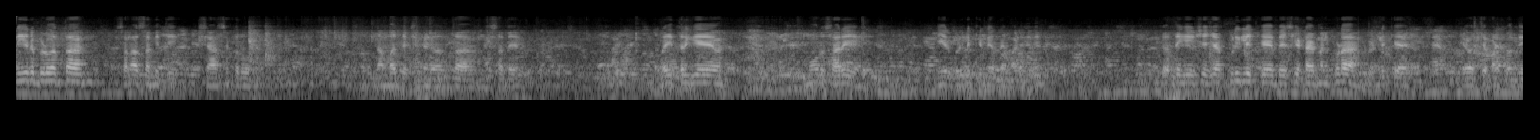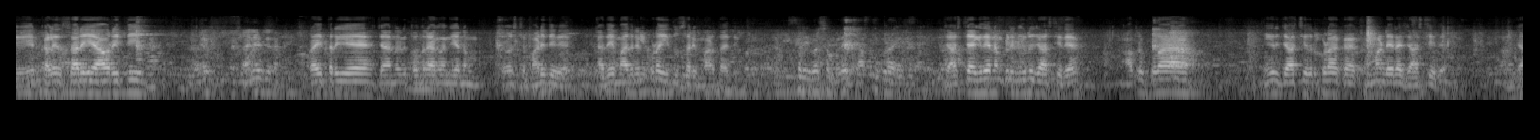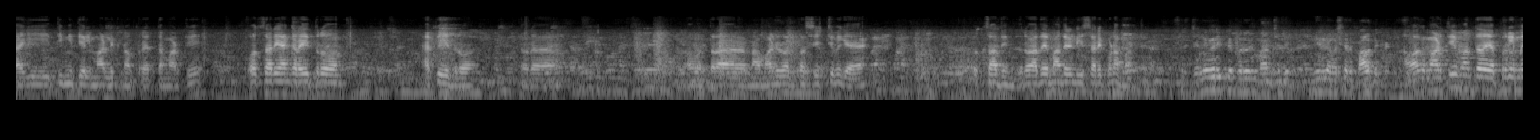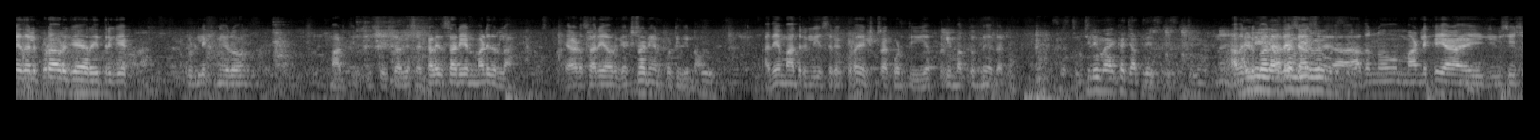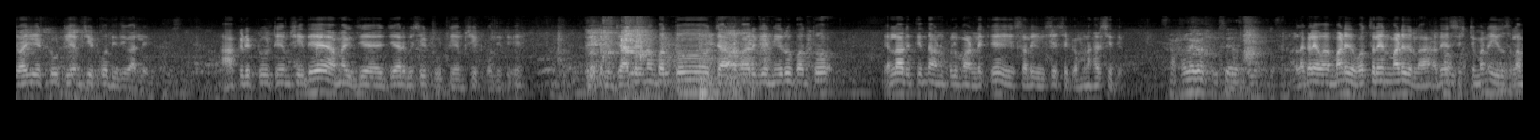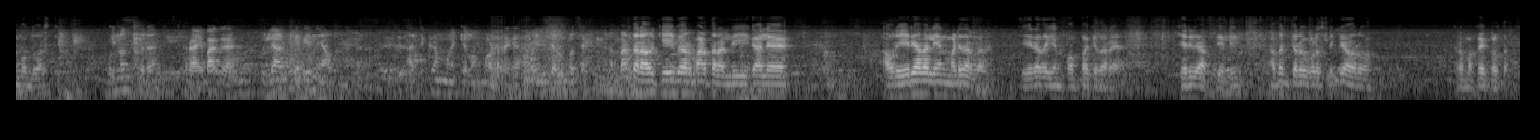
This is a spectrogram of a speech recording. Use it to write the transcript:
ನೀರು ಬಿಡುವಂಥ ಸಲಹಾ ಸಮಿತಿ ಶಾಸಕರು, ನಮ್ಮ ಅಧ್ಯಕ್ಷ ನಡೆಯುವಂಥ ಸಭೆ. ರೈತರಿಗೆ ಮೂರು ಸಾರಿ ನೀರು ಬಿಡಲಿಕ್ಕೆ ನಿರ್ಣಯ ಮಾಡಿದ್ದೀವಿ. ಜೊತೆಗೆ ವಿಶೇಷ ಕುಡಿಲಿಕ್ಕೆ ಬೇಸಿಗೆ ಟೈಮಲ್ಲಿ ಕೂಡ ಬಿಡಲಿಕ್ಕೆ ವ್ಯವಸ್ಥೆ ಮಾಡ್ಕೊತೀವಿ ಏನು ಕಳೆದ ಸಾರಿ ಯಾವ ರೀತಿ ರೈತರಿಗೆ ಜನರಿಗೆ ತೊಂದರೆ ಆಗದಂಗೆ ಏನು ವ್ಯವಸ್ಥೆ ಮಾಡಿದ್ದೀವಿ. ಅದೇ ಮಾದರಿಯಲ್ಲಿ ಕೂಡ ಇದು ಸರಿ ಮಾಡ್ತಾ ಇದ್ದೀವಿ. ಸರ್ ಈ ವರ್ಷ ಮಳೆ ಜಾಸ್ತಿ ಕೂಡ ಆಗಿದೆ. ಜಾಸ್ತಿ ಆಗಿದೆ ನಮ್ಮ ಕಡೆ ನೀರು ಜಾಸ್ತಿ ಇದೆ. ಆದರೂ ಕೂಡ ನೀರು ಜಾಸ್ತಿ ಇದ್ರೂ ಕೂಡ ಕಮಾಂಡ್ ಏರಿಯಾ ಜಾಸ್ತಿ ಇದೆ. ಹಾಗಾಗಿ ಇತಿಮಿತಿಯಲ್ಲಿ ಮಾಡಲಿಕ್ಕೆ ನಾವು ಪ್ರಯತ್ನ ಮಾಡ್ತೀವಿ. ಹೋದ ಸಾರಿ ಹಂಗೆ ರೈತರು ಹ್ಯಾಪಿ ಇದ್ದರು ಅವರ ಒಂಥರ ನಾವು ಮಾಡಿರುವಂಥ ಸಿಸ್ಟಮಿಗೆ ಉತ್ಸಾಹದಿಂದಿದ್ರು ಅದೇ ಮಾದರಿಯಲ್ಲಿ ಈ ಸಾರಿ ಕೂಡ ಮಾಡ್ತೀವಿ. ಜನವರಿ ಫೆಬ್ರವರಿ ಮಾರ್ಚಲ್ಲಿ ನೀರಿನ ಅವಶ್ಯಕತೆ ಭಾಳ ಬೇಕಾಗ್ತದೆ. ಅವಾಗ ಮಾಡ್ತೀವಿ ಮತ್ತು ಏಪ್ರಿಲ್ ಮೇದಲ್ಲಿ ಕೂಡ ಅವರಿಗೆ ರೈತರಿಗೆ ಕುಡಿಲಿಕ್ಕೆ ನೀರು ಮಾಡ್ತೀವಿ. ವಿಶೇಷವಾಗಿ ಕಳೆದ ಸಾರಿ ಏನು ಮಾಡಿದ್ರಲ್ಲ ಎರಡು ಸಾರಿ ಅವ್ರಿಗೆ ಎಕ್ಸ್ಟ್ರಾ ನೀರು ಕೊಟ್ಟಿದ್ದೀವಿ ನಾವು. ಅದೇ ಮಾದರಿಯಲ್ಲಿ ಈ ಸರಿ ಕೂಡ ಎಕ್ಸ್ಟ್ರಾ ಕೊಡ್ತೀವಿ ಏಪ್ರಿಲ್ ಮತ್ತು ಮೇದಲ್ಲಿ ಅದನ್ನ ಮಾಡಲಿಕ್ಕೆ ಈಗ ವಿಶೇಷವಾಗಿ ಟೂ ಟಿ ಎಂ ಸಿ ಇಟ್ಕೊಂಡಿದ್ದೀವಿ ಅಲ್ಲಿ. ಆ ಕಡೆ ಟೂ ಟಿ ಎಂ ಸಿ ಇದೆ ಆಮೇಲೆ J J R B C to T M C ಇಟ್ಕೊಂಡಿದ್ದೀವಿ ಜಾತ್ರೆನೂ ಬಂತು ಜಾನುವಾರಿಗೆ ನೀರು ಬಂತು. ಎಲ್ಲ ರೀತಿಯಿಂದ ಅನುಕೂಲ ಮಾಡಲಿಕ್ಕೆ ಈ ಸಲ ವಿಶೇಷ ಗಮನ ಹರಿಸಿದ್ದೀವಿ. ಹಳ್ಳಗಳ ಮಾಡಿದ್ರು ಒಂದು ಸಲ ಏನು ಮಾಡಿದಿಲ್ಲ ಅದೇ ಸಿಸ್ಟಮನ್ನು ಇದು ಸಲ ಮುಂದುವರಿಸ್ತೀವಿ. ಇನ್ನೊಂದು ಸರ ರಾಯಬಾಗ ಹುಲ್ಯಾಳ್ಕೆರೆಯನ್ನು ಯಾವ್ದು ಅತಿಕ್ರಮ ಕೆಲವೊಂದು ಮಾಡ್ರಾಗ ಸ್ವಲ್ಪ ಮಾಡ್ತಾರೆ ಅವ್ರು ಕೆ ಬಿ ಅವ್ರು ಮಾಡ್ತಾರೆ ಅಲ್ಲಿ ಈಗಾಗಲೇ ಅವ್ರ ಏರಿಯಾದಲ್ಲಿ ಏನು ಮಾಡಿದಾರಲ್ಲ ಏರಿಯಾದಾಗ ಏನು ಪಂಪ್ ಹಾಕಿದ್ದಾರೆ ಕೆರೆ ವ್ಯಾಪ್ತಿಯಲ್ಲಿ ಅದನ್ನು ತೆರವುಗೊಳಿಸ್ಲಿಕ್ಕೆ ಅವರು ಕ್ರಮ ಕೈಗೊಳ್ತಾರೆ.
